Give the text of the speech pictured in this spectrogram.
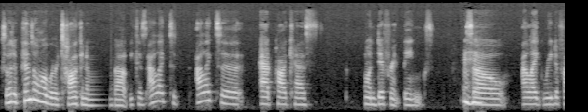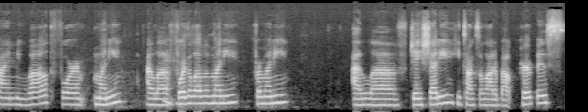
So it depends on what we're talking about because i like to i like to add podcasts on different things Mm-hmm. So I like redefining wealth for money. I love mm-hmm. for the love of money for money. I love Jay Shetty. He talks a lot about purpose.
